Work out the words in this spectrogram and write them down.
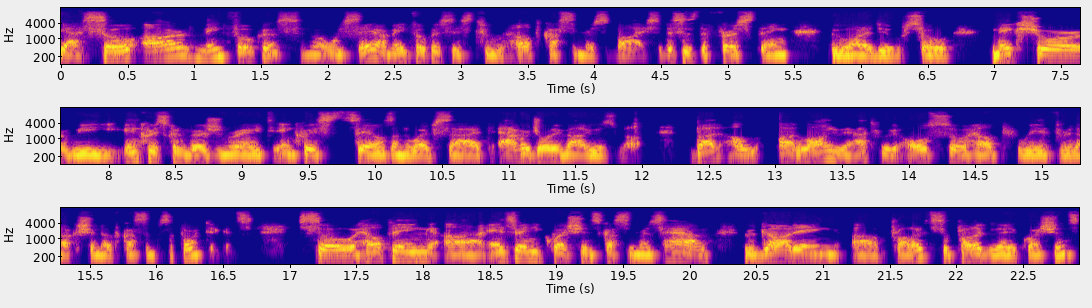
Yeah, so our main focus, and what we say, our main focus is to help customers buy. So this is the first thing we want to do. So make sure we increase conversion rate, increase sales on the website, average order value as well. But al- along that, we also help with reduction of customer support tickets. So helping uh, answer any questions customers have regarding uh, products, so product related questions,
